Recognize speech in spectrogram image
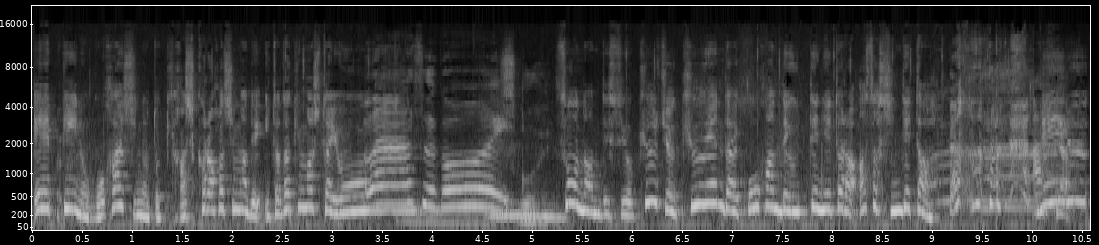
AP のご配信の時端から端までいただきましたよ。うわーすごい。すごい。そうなんですよ。99円台後半で売って寝たら朝死んでた。メール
